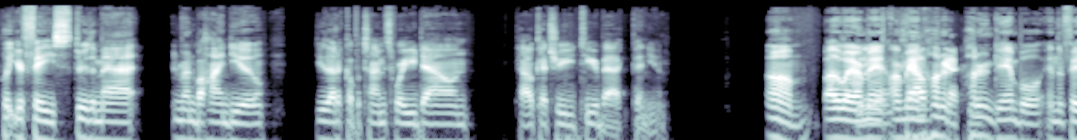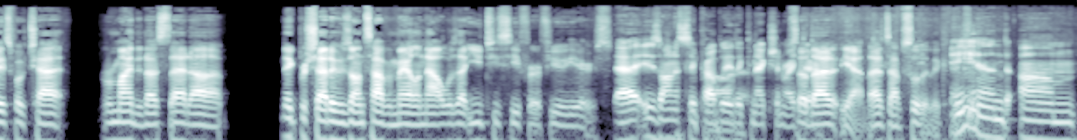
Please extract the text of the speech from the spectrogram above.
put your face through the mat and run behind you. Do that a couple times, wear you down, cow catcher you to your back, pin you. Um, by the way, our man, our man Cal Hunter, Hunter Gamble in the Facebook chat reminded us that uh, Nick Bruschetta, who's on top of Maryland now, was at UTC for a few years. That is honestly probably Got the connection right so there. So that, yeah, that's absolutely the connection. And um,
